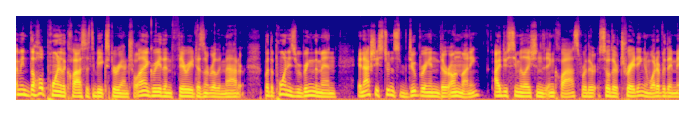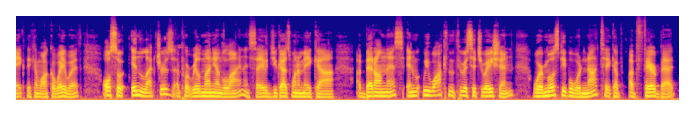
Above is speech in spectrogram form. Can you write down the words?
I mean, the whole point of the class is to be experiential. I agree that in theory doesn't really matter. But the point is we bring them in, and actually students do bring in their own money. I do simulations in class where they're so they're trading and whatever they make they can walk away with. Also in lectures, I put real money on the line. I say, do you guys want to make a, a bet on this? And we walk them through a situation where most people would not take a fair bet.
